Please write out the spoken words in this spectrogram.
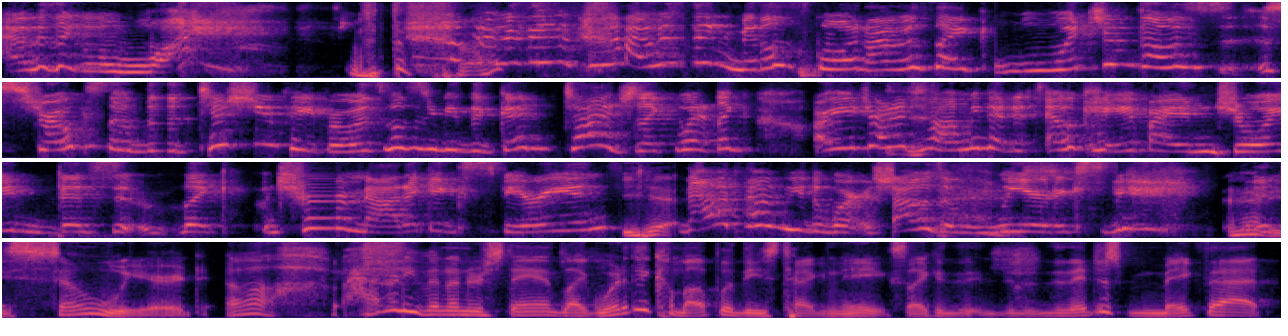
I was like, what? What the fuck? I was, in, I was in middle school and I was like, which of those strokes of the tissue paper was supposed to be the good touch? Like, what? Like, are you trying to tell me that it's okay if I enjoyed this like traumatic experience? Yeah, that would probably be the worst. That was a weird experience. That is so weird. Oh, I don't even understand. Like, where do they come up with these techniques? Like, do they just make that?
